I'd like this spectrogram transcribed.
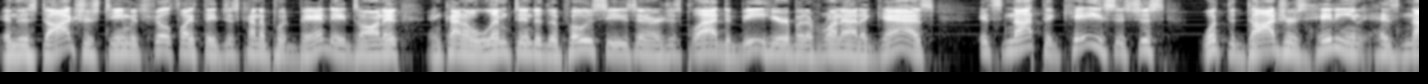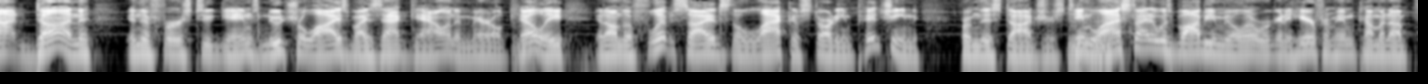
And this Dodgers team, it feels like they just kind of put band aids on it and kind of limped into the postseason or just glad to be here, but have run out of gas. It's not the case. It's just what the Dodgers hitting has not done in the first two games, neutralized by Zac Gallen and Merrill Kelly. And on the flip side, it's the lack of starting pitching from this Dodgers team. Mm-hmm. Last night it was Bobby Miller. We're going to hear from him coming up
